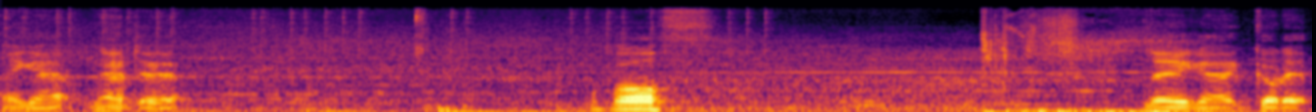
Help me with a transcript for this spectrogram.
There you go, now do it. Pop off. There you go, got it.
